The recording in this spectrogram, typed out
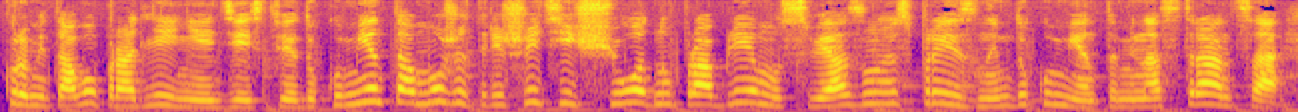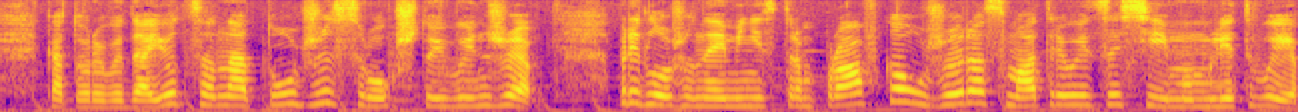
Кроме того, продление действия документа может решить еще одну проблему, связанную с проездным документом иностранца, который выдается на тот же срок, что и ВНЖ. Предложенная министром правка уже рассматривается Сеймом Литвы.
